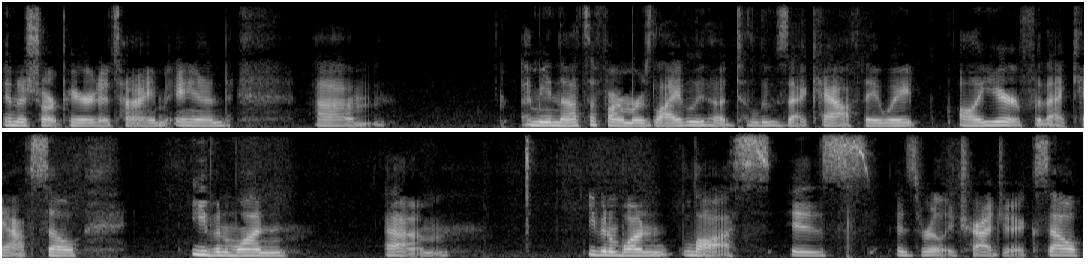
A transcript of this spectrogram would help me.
in a short period of time. And, um, I mean, that's a farmer's livelihood to lose that calf. They wait all year for that calf. So even one um, even one loss is is really tragic. So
